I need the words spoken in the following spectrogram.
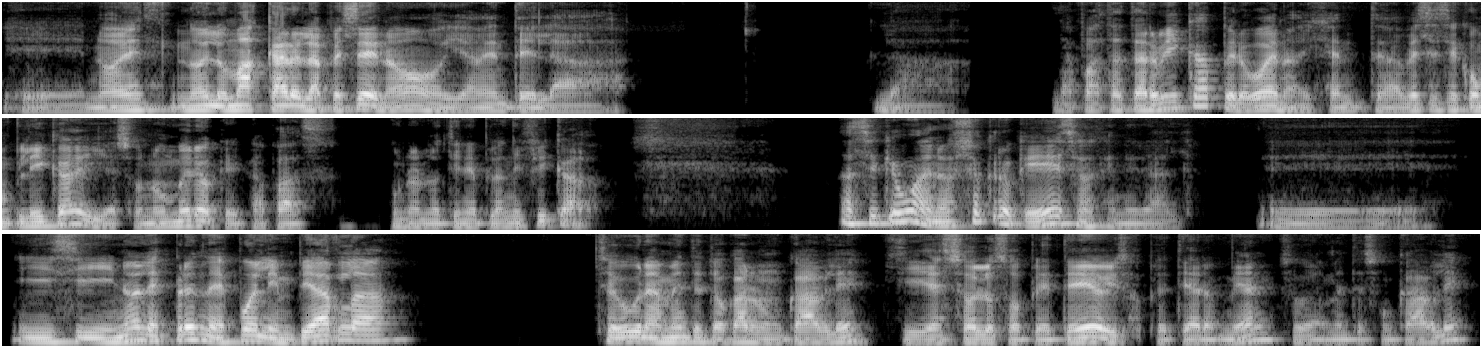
eh, no, es, no es lo más caro la PC, ¿no? Obviamente la, la la pasta térmica, pero bueno, hay gente, a veces se complica y es un número que capaz uno no tiene planificado. Así que bueno, yo creo que eso en general. Eh, y si no les prende después limpiarla, seguramente tocaron un cable. Si es solo sopleteo y sopletearon bien, seguramente es un cable.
